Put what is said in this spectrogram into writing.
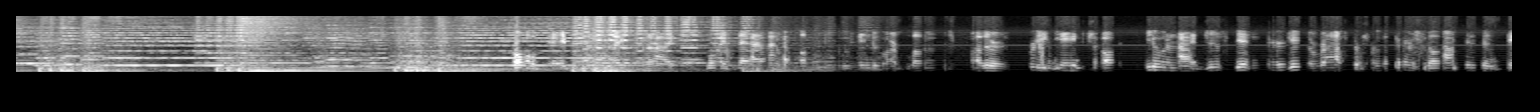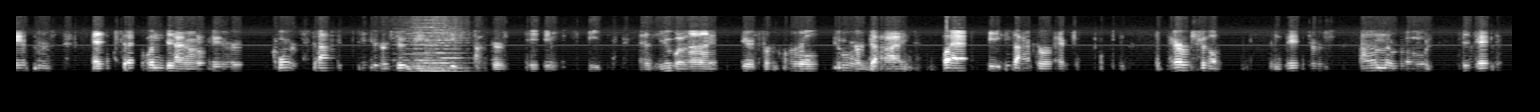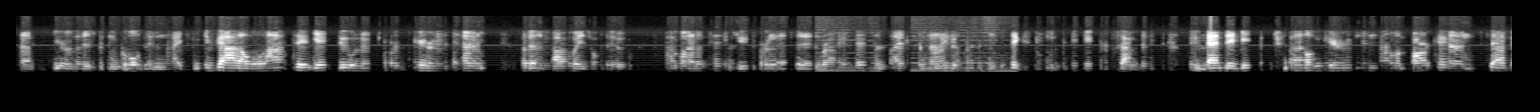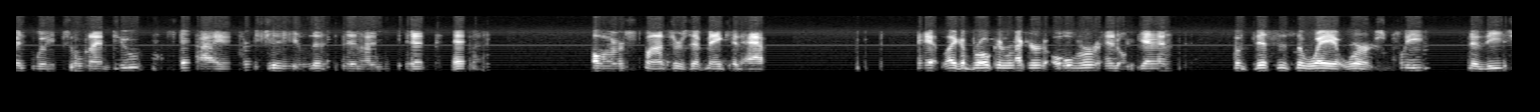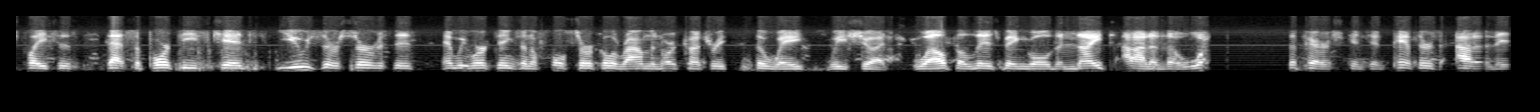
Broken record over and again, but this is the way it works. Please to these places that support these kids, use their services, and we work things in a full circle around the North Country the way we should. Well, the Lisbon Golden Knights out of the what? The Parish Kenton Panthers out of the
